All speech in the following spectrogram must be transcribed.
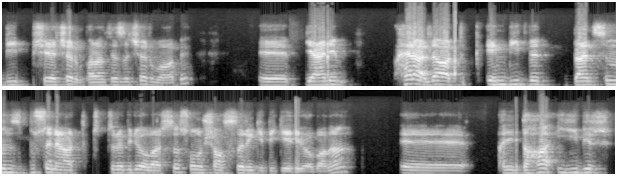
bir şey açarım, parantez açarım abi. Ee, yani herhalde artık Embiid ve Ben Simmons bu sene artık tutturabiliyorlarsa son şansları gibi geliyor bana. Ee, hani daha iyi bir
